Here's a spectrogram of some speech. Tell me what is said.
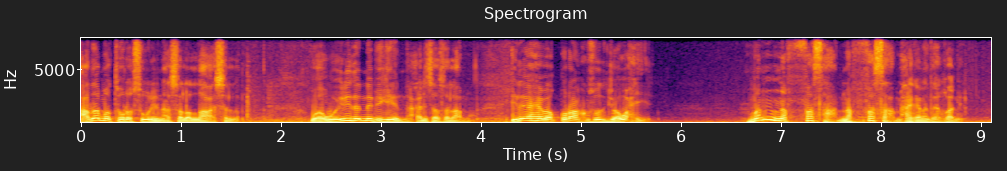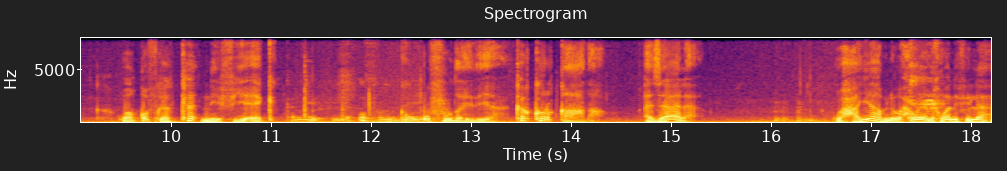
cadamatu rasuulina sala allahu alay salam waa weynida nabigeena alay slat salaam. Ilaahay baa qur'aan ku soo dejiya waa waxyi. Man nafasa nafasa maxay kana tahay qani waa qofka ka neefiye eeg. U fududeeya. U fudaydiya ka kor qaada azaala. Waxaa yaable waxa weyaan ikhwaani fillah.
